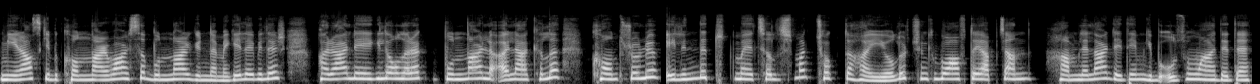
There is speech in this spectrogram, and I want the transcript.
miras gibi konular varsa bunlar gündeme gelebilir. Parayla ilgili olarak bunlarla alakalı kontrolü elinde tutmaya çalışmak çok daha iyi olur. Çünkü bu hafta yapacağın hamleler dediğim gibi uzun vadede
